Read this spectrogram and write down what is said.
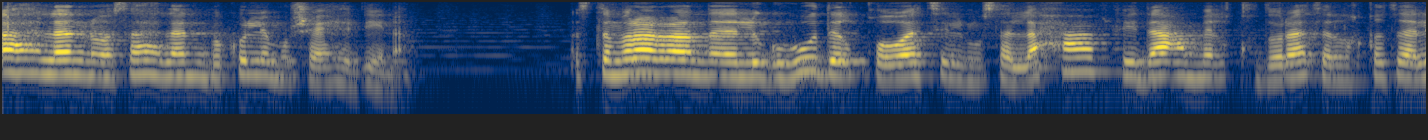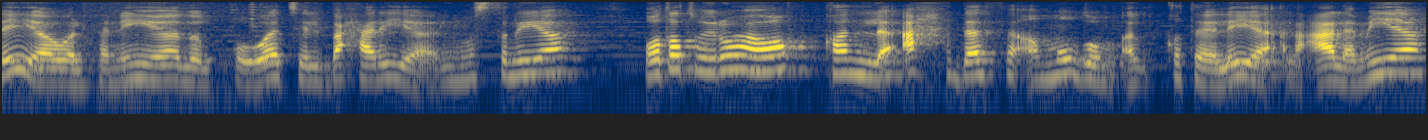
أهلا وسهلا بكل مشاهدينا. استمرارا لجهود القوات المسلحة في دعم القدرات القتالية والفنية للقوات البحرية المصرية وتطويرها وفقا لأحدث النظم القتالية العالمية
